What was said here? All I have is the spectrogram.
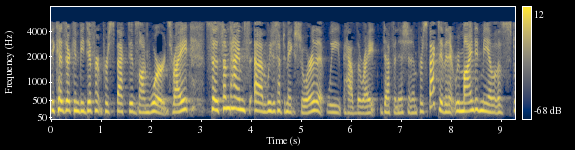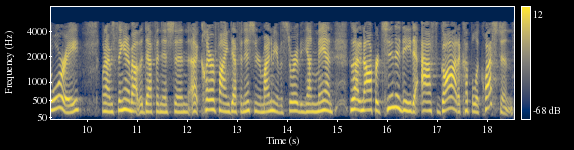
because there can be different perspectives on words, right? So sometimes um, we just have to make sure that we have the right definition and perspective. And it reminded me of a story when I was thinking about the definition, uh, clarifying definition, it reminded me of a story of a young man who had an opportunity to ask God a couple of questions.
